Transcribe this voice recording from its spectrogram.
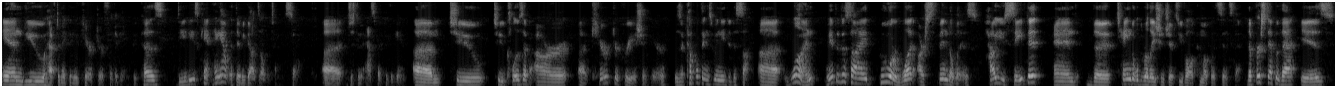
and you have to make a new character for the game because deities can't hang out with demigods all the time. So, uh, just an aspect of the game. Um, to to close up our uh, character creation here, there's a couple things we need to decide. Uh, one, we have to decide who or what our spindle is, how you saved it, and the tangled relationships you've all come up with since then. The first step of that is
